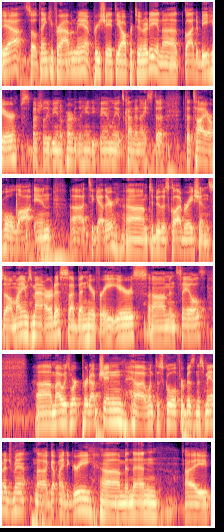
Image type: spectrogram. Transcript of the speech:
Yeah, so thank you for having me. I appreciate the opportunity and uh, glad to be here, especially being a part of the Handy family. It's kind of nice to to tie our whole lot in uh, together um, to do this collaboration. So my name's Matt Artus. I've been here for eight years um, in sales. Um, I always worked production. Uh, went to school for business management. Uh, got my degree, um, and then I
